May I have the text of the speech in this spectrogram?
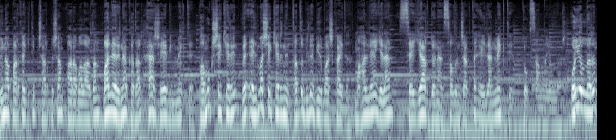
Luna Park'a gidip çarpışan arabalardan balerine kadar her şeye binmekti. Pamuk şekerin ve elma şekerinin tadı bile bir başkaydı. Mahalleye gelen seyyar dönen salıncakta eğlenmekti 90'lı yıllar. O yılların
